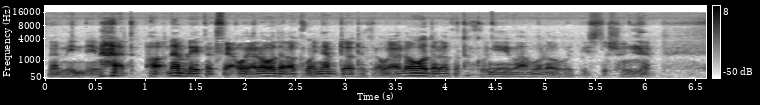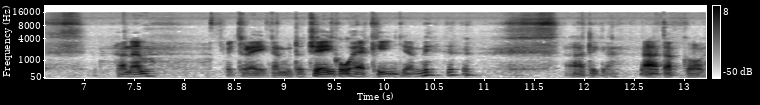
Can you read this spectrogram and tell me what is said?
nem hinném. Hát, ha nem lépek fel olyan oldalak, vagy nem töltök le olyan oldalakat, akkor nyilvánvaló, hogy biztos, hogy nem. Hanem mint régen, mint a Jago hack ingyen, mi? hát igen, hát akkor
